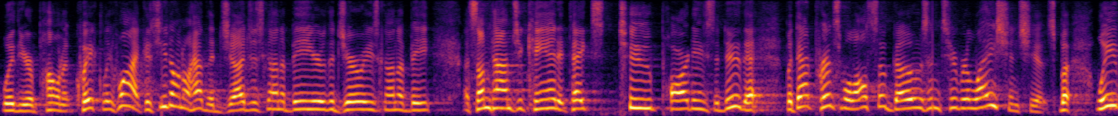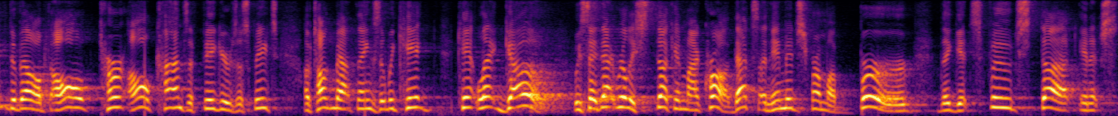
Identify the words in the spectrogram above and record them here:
with your opponent quickly. Why? Because you don't know how the judge is going to be or the jury is going to be. Sometimes you can't. It takes two parties to do that. But that principle also goes into relationships. But we've developed all, ter- all kinds of figures of speech of talking about things that we can't, can't let go. We say, that really stuck in my craw. That's an image from a bird that gets food stuck in its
